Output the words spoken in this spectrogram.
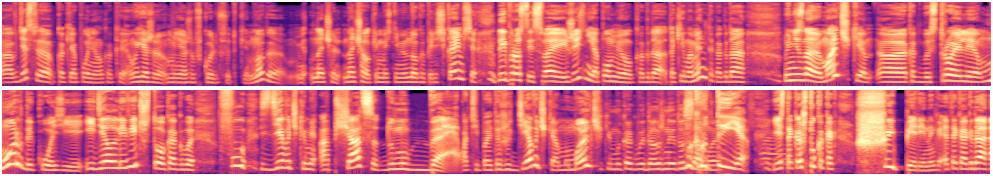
а, в детстве, как я понял, как я, ну, я же, у меня же в школе все-таки много, началь, началки мы с ними много пересекаемся, да и просто из своей жизни я помню, когда такие моменты, когда, ну не знаю, мальчики а, как бы строили морды козьи и делали вид, что как бы фу, с девочками общаться, да ну бэ, типа это же девочки, а мы мальчики, мы как бы должны это Мы самое. крутые. Есть такая штука, как шиперинг. Это когда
